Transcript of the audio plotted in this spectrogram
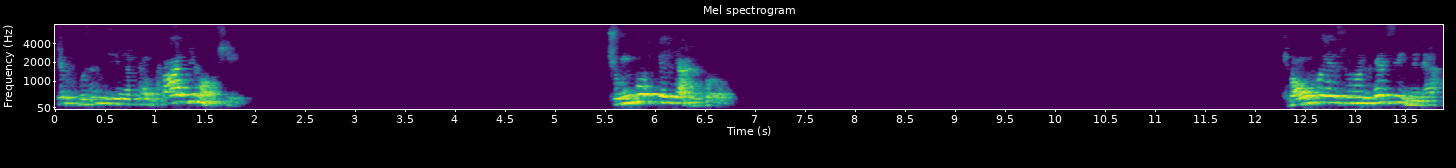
지금 무슨 뜻이냐면 빠짐없이 중복되지 않도록 경우의 수를 셀 수 있느냐?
